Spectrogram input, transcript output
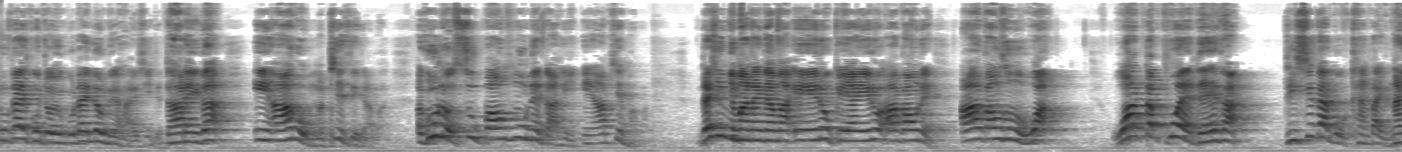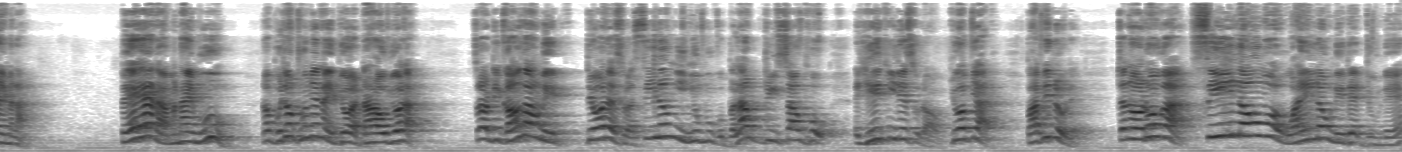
တူတိုက်ကိုကြုံကိုတိုက်လုံနေတာဟာရှိတယ်ဒါတွေကအင်အားကိုမဖြစ်စေတာပါအခုလိုစုပေါင်းမှုနဲ့တာနေအင်အားဖြစ်မှာပါလက်ရှိမြန်မာနိုင်ငံမှာ AA တို့ KIA တို့အားကောင်းတယ်အားကောင်းဆုံးကဝဝတပ်ဖွဲ့တဲကဒီစစ်တပ်ကိုခံတိုက်နိုင်မလားဘယ်ရတာမနိုင်ဘူး တော့ဘုရားထွန်းမြတ်နိုင်ပြောတာဒါကိုပြောတာဆိုတော့ဒီခေါင်းဆောင်တွေပြောတယ်ဆိုတာစီလုံးညီညွတ်မှုကိုဘယ်လောက်တိဆောက်ဖို့အရေးကြီးလဲဆိုတာကိုပြောပြတယ်ဘာဖြစ်လို့လဲကျွန်တော်တို့ကစီလုံးဖို့ဝိုင်းလုံးနေတဲ့ဒူနဲ့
